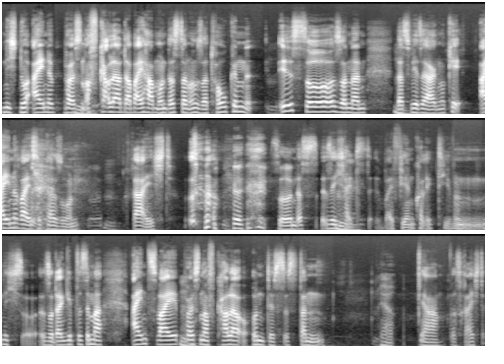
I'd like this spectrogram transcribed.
nicht nur eine Person of Color dabei haben und das dann unser Token ist, so, sondern dass wir sagen, okay, eine weiße Person reicht. so, und das sehe ich halt mhm. bei vielen Kollektiven nicht so. Also dann gibt es immer ein, zwei mhm. Person of Color und das ist dann, ja, ja das reicht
